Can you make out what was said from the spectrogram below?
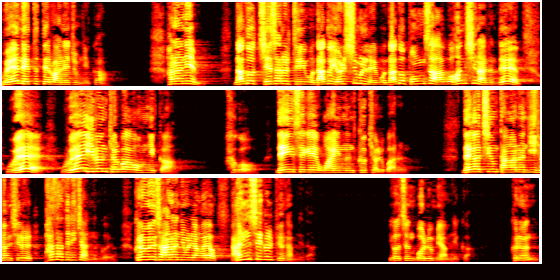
왜 내 뜻대로 안 해줍니까? 하나님, 나도 제사를 드리고, 나도 열심을 내고, 나도 봉사하고 헌신하는데 왜, 왜 이런 결과가 옵니까? 하고 내 인생에 와 있는 그 결과를 내가 지금 당하는 이 현실을 받아들이지 않는 거예요. 그러면서 하나님을 향하여 안색을 변합니다. 이것은 뭘 의미합니까? 그는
